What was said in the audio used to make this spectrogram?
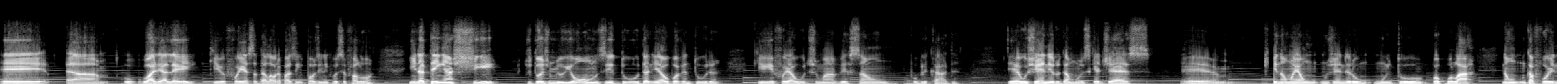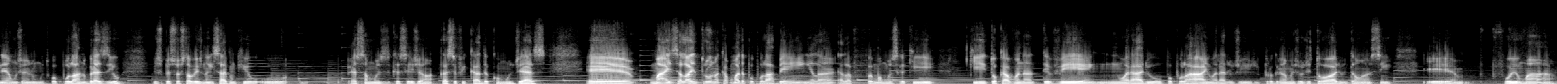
É, a, o Gualhalei, que foi essa da Laura Pausini que você falou. Ainda tem a Xi, de 2011, do Daniel Boaventura, que foi a última versão publicada. É, o gênero da música é jazz, é, que não é um, um, gênero muito popular, não, nunca foi né, um gênero muito popular no Brasil. As pessoas talvez nem saibam que o, o essa música seja classificada como jazz. É, mas ela entrou na camada popular bem, ela, ela foi uma música que, que tocava na TV em, em horário popular, em horário de, de programas de auditório, então assim é, foi uma,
